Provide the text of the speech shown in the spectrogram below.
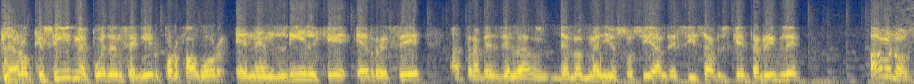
Claro que sí, me pueden seguir por favor en Enlil GRC a través de, las, de los medios sociales y sabes qué terrible, vámonos.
